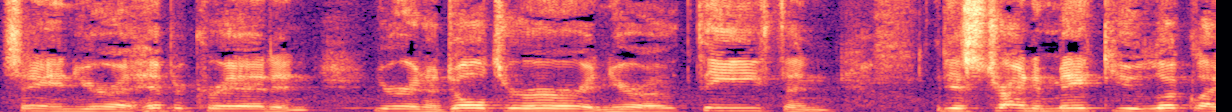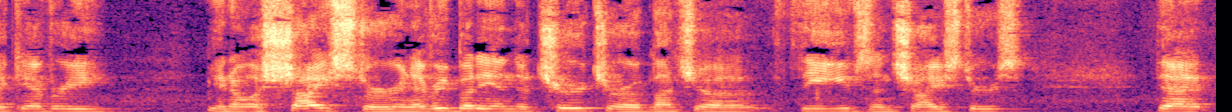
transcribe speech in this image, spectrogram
saying you're a hypocrite and you're an adulterer and you're a thief and just trying to make you look like every you know, a shyster and everybody in the church are a bunch of thieves and shysters, that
